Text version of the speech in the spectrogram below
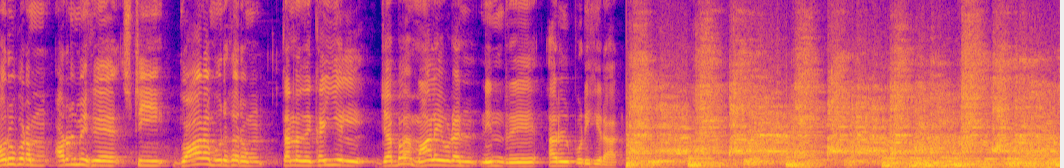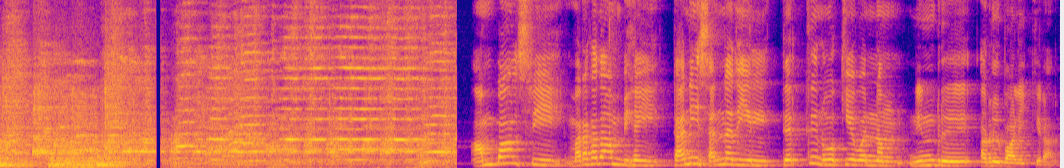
மறுபுறம் அருள்மிகு ஸ்ரீ துவாரமுருகரும் தனது கையில் ஜப மாலையுடன் நின்று அருள் புரிகிறார். அம்பாள் ஸ்ரீ மரகதாம்பிகை தனி சன்னதியில் தெற்கு நோக்கிய வண்ணம் நின்று அருள்பாலிக்கிறார்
